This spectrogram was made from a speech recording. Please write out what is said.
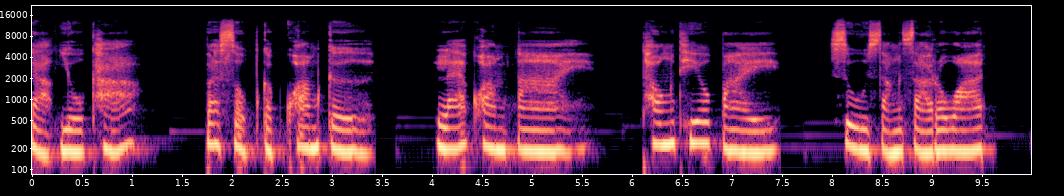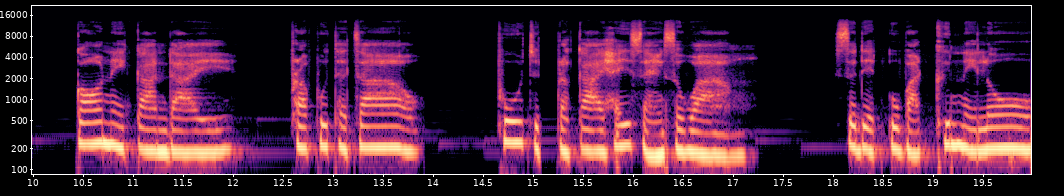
จากโยคะ ประสบกับความเกิด และความตาย ท่องเที่ยวไป สู่สังสารวัฏก็ในการใด ระพุทธเจ้า ผู้จุดประกายให้แสงสว่าง เสด็จอุบัติขึ้นในโลก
